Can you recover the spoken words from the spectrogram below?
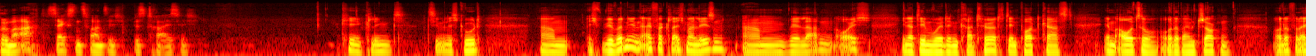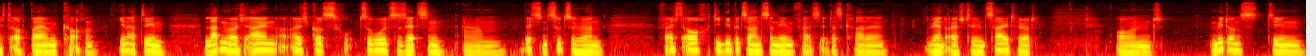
Römer 8, 26 bis 30. Okay, klingt ziemlich gut. Ähm, ich, wir würden ihn einfach gleich mal lesen. Ähm, wir laden euch, je nachdem, wo ihr den gerade hört, den Podcast im Auto oder beim Joggen oder vielleicht auch beim Kochen, je nachdem, laden wir euch ein, euch kurz zur Ruhe zu setzen, ähm, ein bisschen zuzuhören, vielleicht auch die Bibel zur Hand zu nehmen, falls ihr das gerade während eurer stillen Zeit hört und mit uns den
